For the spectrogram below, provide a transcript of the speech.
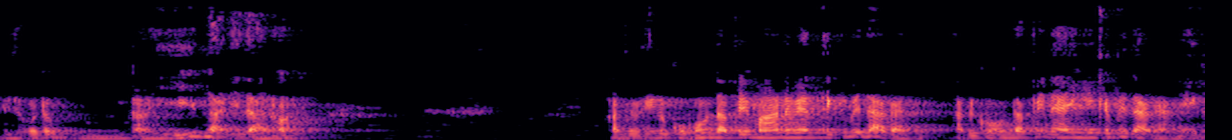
එතකොට ගහී දඩි දානවා. අපි මේක කොහොමද අපේ මානවයත් එක්ක බෙදාගන්නේ? අපි කොහොමද අපේ නෑයින් එක බෙදාගන්නේ? ඒක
